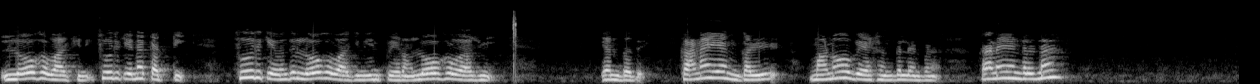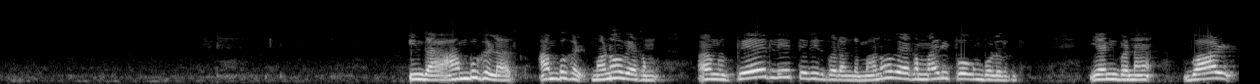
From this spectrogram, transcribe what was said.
லோகவாகினி. சூரிகைனா கத்தி. சூரிகை வந்து லோகவாகினின்னு பேரும் லோகவாகினி என்பது. கணயங்கள் மனோவேகங்கள் என்பன. கணயங்கள்னா இந்த அம்புகளா இருக்கும் அம்புகள் மனோவேகம். அவங்க பேர்லயே தெரியுது பாரு அந்த மனோவேகம் மாதிரி போகும் போல இருக்குது. என்பன வாழ்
